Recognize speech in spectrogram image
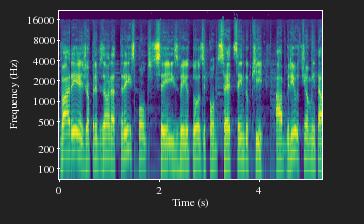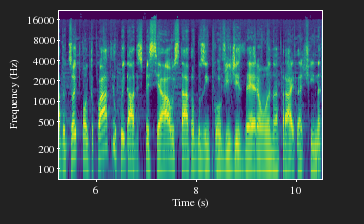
Varejo, a previsão era 3,6, veio 12,7, sendo que abril tinha aumentado 18,4. Cuidado especial, estávamos em Covid zero um ano atrás na China,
